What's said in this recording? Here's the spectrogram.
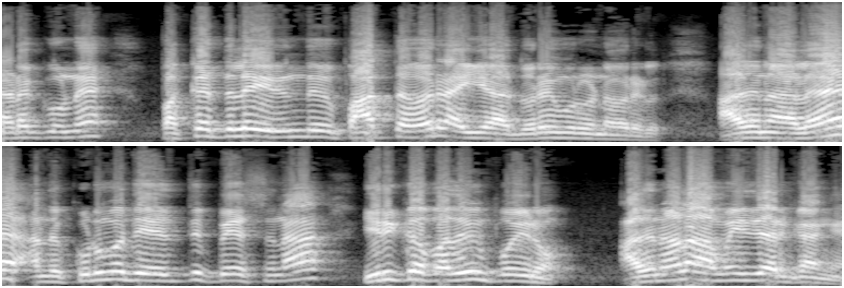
நடக்கும்னு பக்கத்துல இருந்து பார்த்தவர் ஐயா துரைமுருகன் அவர்கள். அதனால அந்த குடும்பத்தை எதிர்த்து பேசினா இருக்க பதவியும் போயிடும் அதனால அமைதியா இருக்காங்க.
